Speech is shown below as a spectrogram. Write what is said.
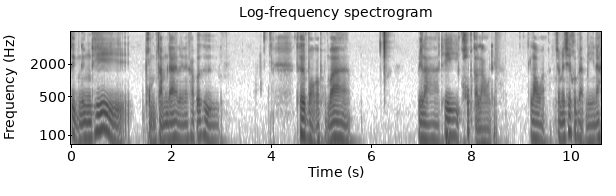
สิ่งหนึ่งที่ผมจำได้เลยนะครับก็คือ เธอบอกกับผมว่า เวลาที่คบกับเราเนี่ย เราอะจะไม่ใช่คนแบบนี้นะ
